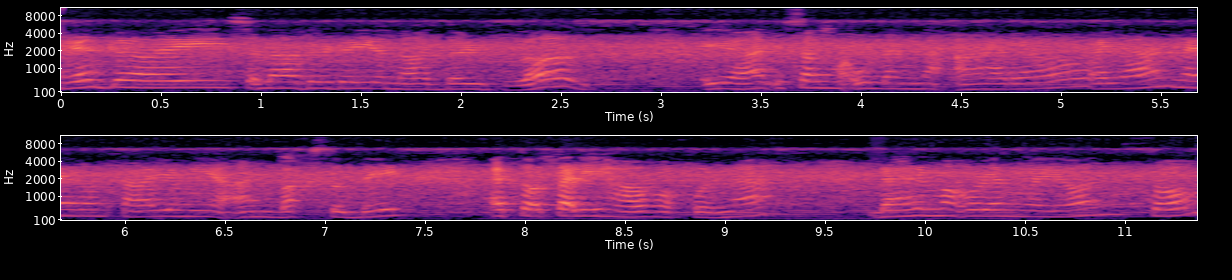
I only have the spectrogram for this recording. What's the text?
Ayan guys, another day, another vlog. Ayan, isang maulan na araw. Ayan, meron tayong i-unbox today. At totally hawak ko na. Dahil maulan ngayon, so,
